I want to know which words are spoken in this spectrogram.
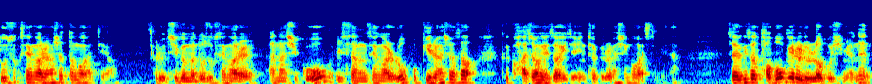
노숙 생활을 하셨던 것 같아요. 그리고 지금은 노숙 생활을 안 하시고 일상생활로 복귀를 하셔서 그 과정에서 이제 인터뷰를 하신 것 같습니다. 자, 여기서 더보기를 눌러보시면은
